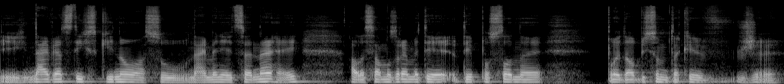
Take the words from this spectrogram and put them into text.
ich najviac tých skinov a sú najmenej cenné, hej, ale samozrejme tie, tie posledné povedal by som také, že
